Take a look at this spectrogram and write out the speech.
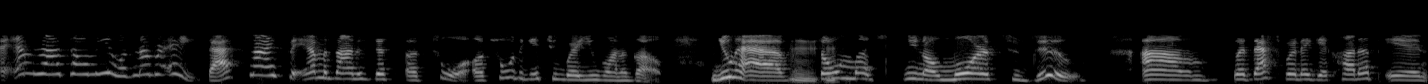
and Amazon told me it was number great. That's nice, but Amazon is just a tool, a tool to get you where you want to go. You have Mhm. so much, you know, more to do. Um, but that's where they get caught up in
